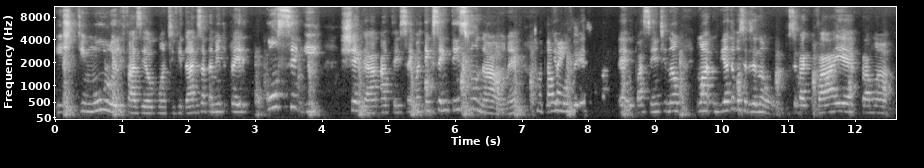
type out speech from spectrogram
e estimulo ele fazer alguma atividade exatamente para ele conseguir chegar até isso aí. Mas tem que ser intencional, né? Totalmente. Porque, por vezes, é, o paciente não... Não adianta você dizer, não, você vai, vai é, para uma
